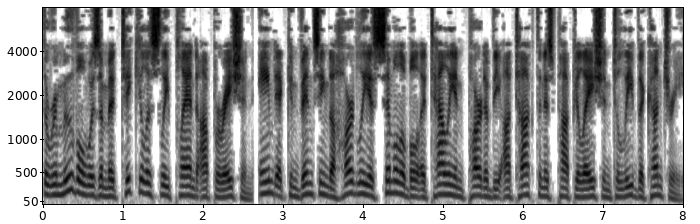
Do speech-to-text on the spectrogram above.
The removal was a meticulously planned operation, aimed at convincing the hardly assimilable Italian part of the autochthonous population to leave the country,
